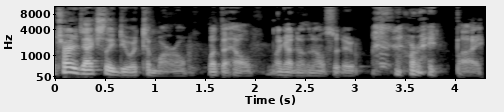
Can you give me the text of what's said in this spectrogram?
I'll try to actually do it tomorrow. What the hell? I got nothing else to do. All right, bye.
